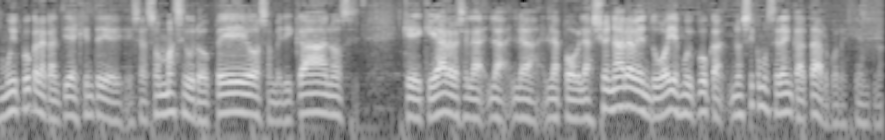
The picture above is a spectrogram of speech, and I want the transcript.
muy poca la cantidad de gente, o sea, son más europeos, americanos, que, que árabes, la, la, la, la población árabe en Dubái es muy poca, no sé cómo será en Qatar, por ejemplo.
